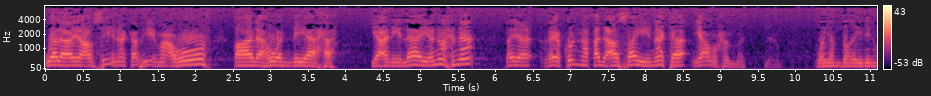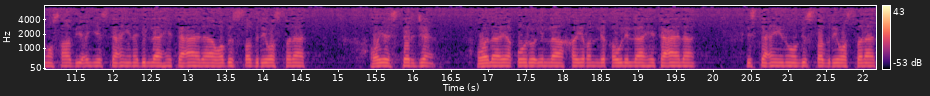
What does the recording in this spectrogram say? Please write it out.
ولا يعصينك في معروف قال هو النياحة. يعني لا ينحن فيكن قد عصينك يا محمد. نعم. وينبغي للمصاب أن يستعين بالله تعالى وبالصبر والصلاة ويسترجع ولا يقول إلا خيرا لقول الله تعالى استعينوا بالصبر والصلاة.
